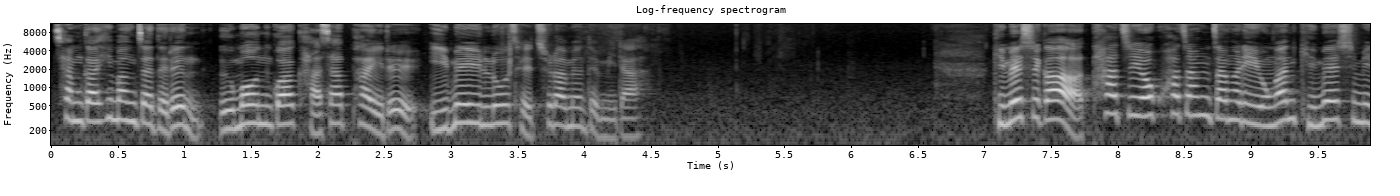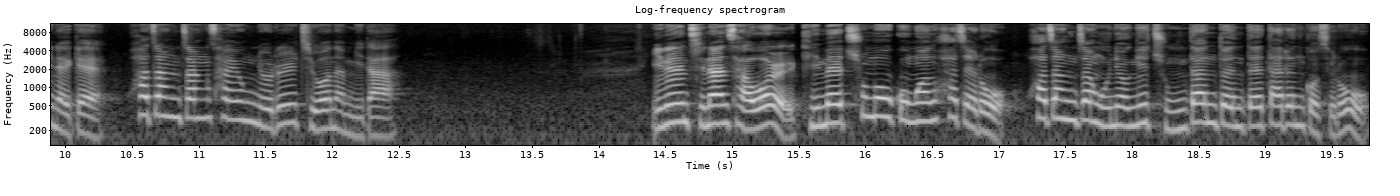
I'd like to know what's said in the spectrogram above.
참가 희망자들은 음원과 가사 파일을 이메일로 제출하면 됩니다. 김해 씨가 타 지역 화장장을 이용한 김해 시민에게 화장장 사용료를 지원합니다. 이는 지난 4월 김해 추모공원 화재로 화장장 운영이 중단된 데 따른 것으로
